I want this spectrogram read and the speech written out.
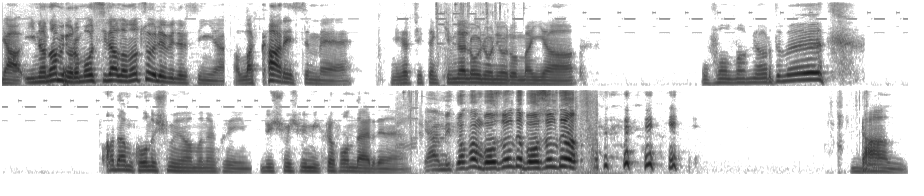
Ya inanamıyorum o silahla nasıl ölebilirsin ya? Allah kahretsin be. Gerçekten kimlerle oyun oynuyorum ben ya? Of Allah'ım yardım et. Adam konuşmuyor amına koyayım. Düşmüş bir mikrofon derdine. Ya mikrofon bozuldu bozuldu. Dan.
